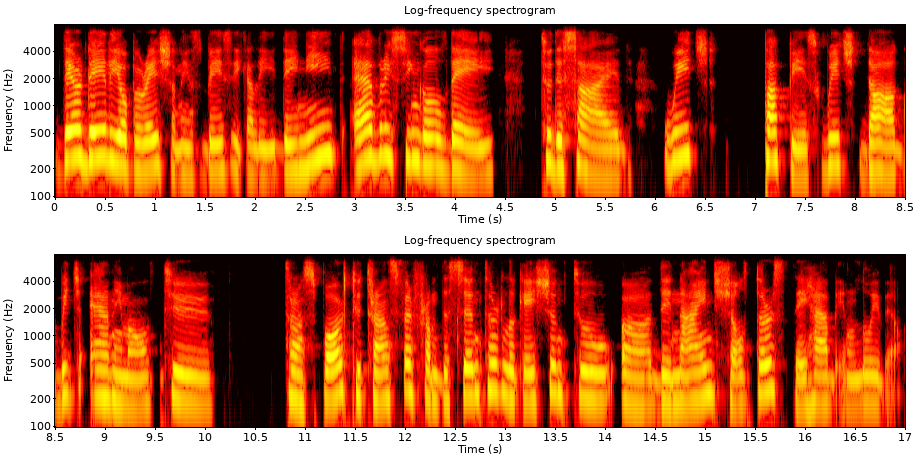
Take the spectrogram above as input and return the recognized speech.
their daily operation is basically they need every single day to decide which puppies, which dog, which animal to transport, to transfer from the center location to uh, the nine shelters they have in Louisville.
